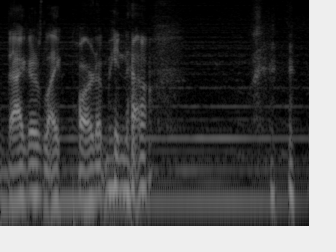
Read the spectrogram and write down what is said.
Dagger's like part of me now.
